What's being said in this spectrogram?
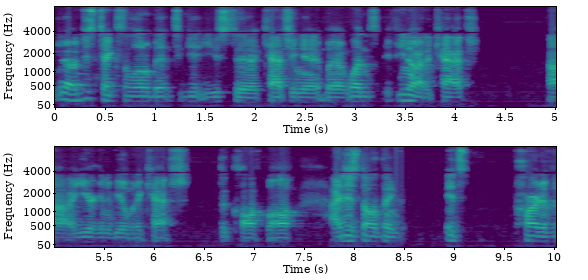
you know it just takes a little bit to get used to catching it. But once if you know how to catch, uh, you're going to be able to catch the cloth ball. I just don't think it's part of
